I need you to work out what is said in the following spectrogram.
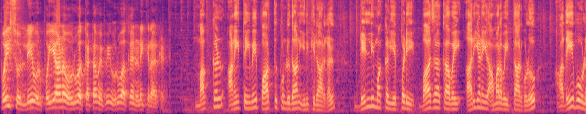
பொய் சொல்லி ஒரு பொய்யான உருவ கட்டமைப்பை உருவாக்க நினைக்கிறார்கள். மக்கள் அனைத்தையுமே பார்த்து கொண்டுதான் இருக்கிறார்கள். டெல்லி மக்கள் எப்படி பாஜகவை அரியணையில் அமர வைத்தார்களோ அதேபோல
